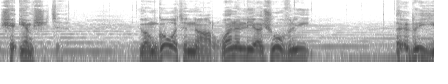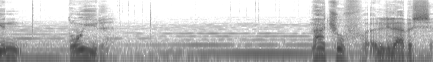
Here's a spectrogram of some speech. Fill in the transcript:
شيء يمشي كذا. يوم قوة النار وأنا اللي أشوف لي عبي طويلة. ما تشوف اللي لابسه.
